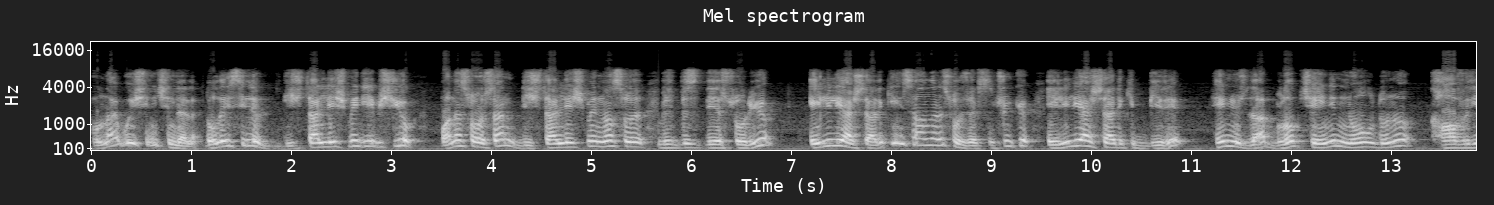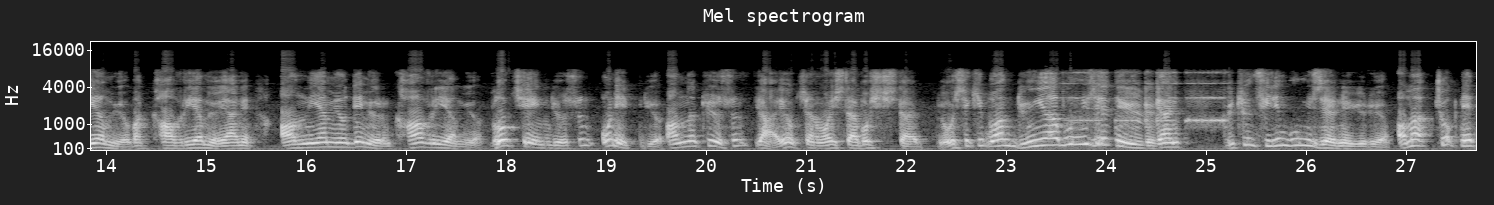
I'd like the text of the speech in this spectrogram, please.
onlar bu işin içindeler. Dolayısıyla dijitalleşme diye bir şey yok. Bana sorsan dijitalleşme nasıl biz, biz diye soruyor. 50'li yaşlardaki insanlara soracaksın. Çünkü 50'li yaşlardaki biri henüz daha blockchain'in ne olduğunu kavrayamıyor. Bak kavrayamıyor yani anlayamıyor demiyorum kavrayamıyor. Blockchain diyorsun o ne diyor anlatıyorsun ya yok canım o işler boş işler. Oysa ki bu an dünya bunun üzerine yürüyor. Yani bütün film bunun üzerine yürüyor. Ama çok net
